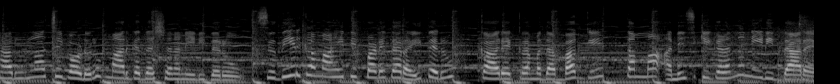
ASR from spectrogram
ಹರುಣಾಚೇಗೌಡರು ಮಾರ್ಗದರ್ಶನ ನೀಡಿದರು. ಸುದೀರ್ಘ ಮಾಹಿತಿ ಪಡೆದ ರೈತರು ಕಾರ್ಯಕ್ರಮದ ಬಗ್ಗೆ ತಮ್ಮ ಅನಿಸಿಕೆಗಳನ್ನು ನೀಡಿದ್ದಾರೆ.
